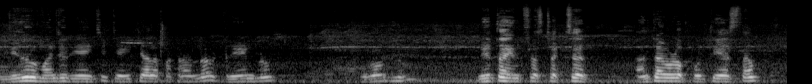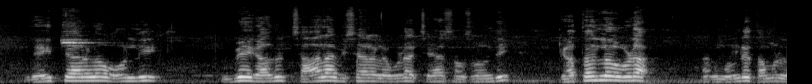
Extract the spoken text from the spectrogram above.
నిధులు మంజూరు చేయించి జగిత్యాల పట్టణంలో డ్రైన్లు రోడ్లు మిగతా ఇన్ఫ్రాస్ట్రక్చర్ అంతా కూడా పూర్తి చేస్తాం. జగిత్యాలలో ఓన్లీ ఇవే కాదు చాలా విషయాలలో కూడా చేయాల్సిన అవసరం ఉంది. గతంలో కూడా నాకు ముందే తమ్ముడు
